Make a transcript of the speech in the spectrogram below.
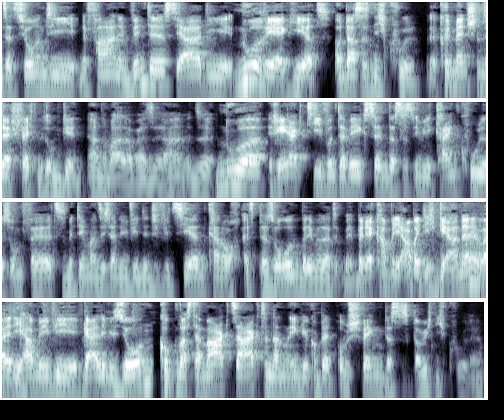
Organisation, die eine Fahne im Wind ist, ja, die nur reagiert und das ist nicht cool. Da können Menschen sehr schlecht mit umgehen, ja, normalerweise, ja. Wenn sie nur reaktiv unterwegs sind, das ist irgendwie kein cooles Umfeld, mit dem man sich dann irgendwie identifizieren kann, auch als Person, bei dem man sagt, bei der Company arbeite ich gerne, weil die haben irgendwie geile Visionen, gucken, was der Markt sagt und dann irgendwie komplett umschwenken, das ist, glaube ich, nicht cool. Ja.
